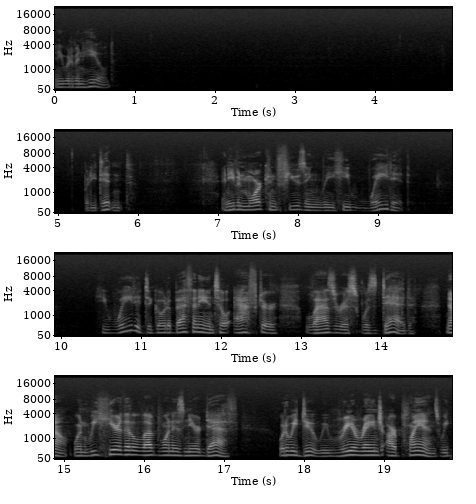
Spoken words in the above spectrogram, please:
And he would have been healed. But he didn't. And even more confusingly, he waited. He waited to go to Bethany until after Lazarus was dead. Now, when we hear that a loved one is near death, what do we do? We rearrange our plans. We,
